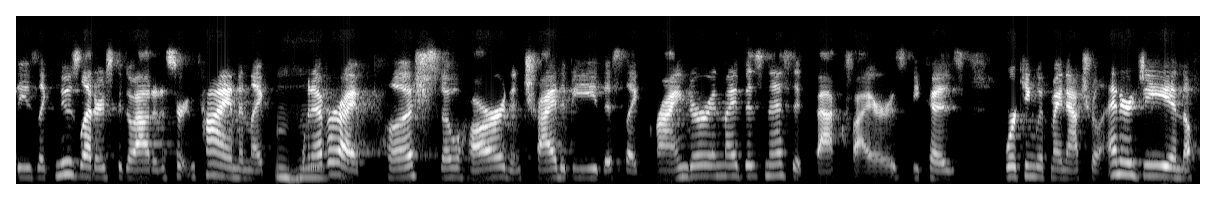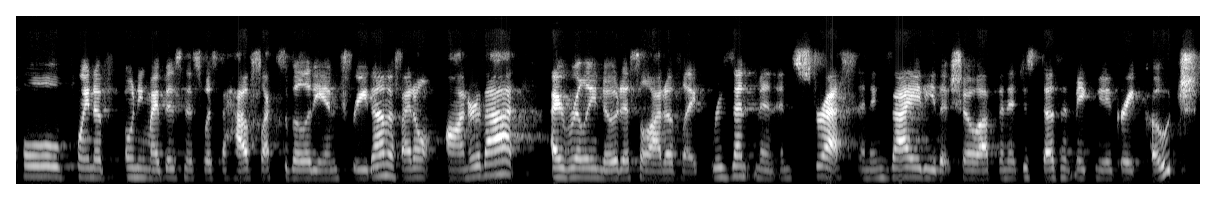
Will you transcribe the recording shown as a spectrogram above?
these like newsletters to go out at a certain time. And like mm-hmm. whenever I push so hard and try to be this like grinder in my business, it backfires because working with my natural energy and the whole point of owning my business was to have flexibility and freedom. If I don't honor that, I really notice a lot of like resentment and stress and anxiety that show up. And it just doesn't make me a great coach.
